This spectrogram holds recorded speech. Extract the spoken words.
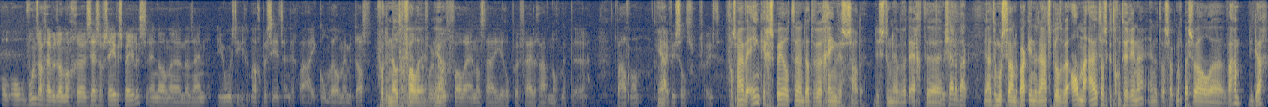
Op, op woensdag hebben we dan nog eh, zes of zeven spelers. En dan, eh, dan zijn jongens die nog geblesseerd zijn zeggen, ah, ik kom wel met mijn tas. Voor de noodgevallen. Voor de ja. noodgevallen. En dan sta je hier op eh, vrijdagavond nog met eh 12 man. Ja. Vijf wissels, zoiets. Volgens mij hebben we één keer gespeeld eh, dat we geen wissels hadden. Dus toen hebben we het echt... eh, Moest je aan de bak. ja, toen moesten we aan de bak inderdaad. Speelden we Alma uit, als ik het goed herinner. En het was ook nog best wel eh, warm die dag.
